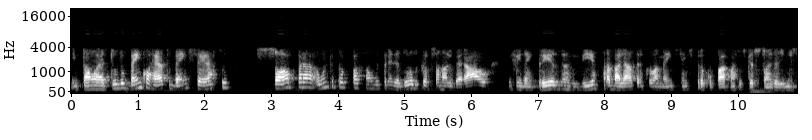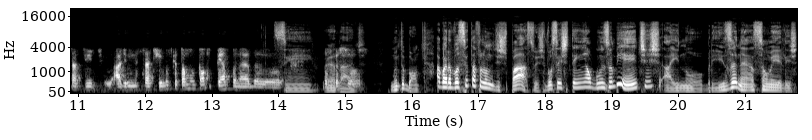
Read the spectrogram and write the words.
Então, é tudo bem correto, bem certo, só para a única preocupação do empreendedor, do profissional liberal, enfim, da empresa, vir trabalhar tranquilamente sem se preocupar com essas questões administrativas que tomam tanto tempo, né? Do, Sim, verdade. Pessoas. Muito bom. Agora, você está falando de espaços, vocês têm alguns ambientes aí no Brisa, né? São eles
